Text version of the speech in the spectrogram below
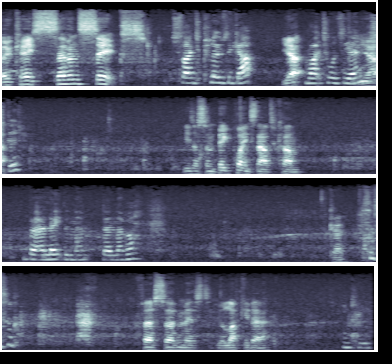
Okay, 7 6. Starting to close the gap Yeah, right towards the end. Yeah. It's good. these are some big points now to come. Better late than, ne- than never. Okay. First serve missed. You're lucky there. Thank you.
